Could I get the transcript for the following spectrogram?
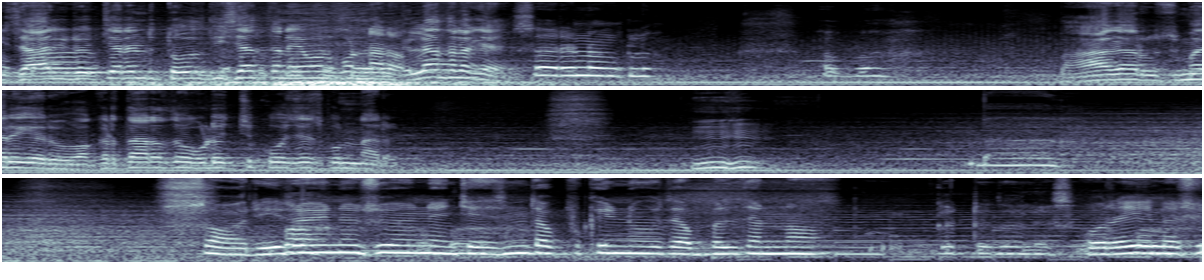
ఈసారి ఇటు వచ్చారంటే తోలు తీసేస్తాను ఏమనుకుంటున్నారు? వెళ్ళి అసలుకే సరేనా అంకుల్. అబ్బా. బాగా రుచి మరిగారు ఒకరి తర్వాత ఒకటి వచ్చి కోసేసుకున్నారు సారీ రైనసు నేను చేసిన తప్పుకి నువ్వు దెబ్బలు తిన్నావు. ఒరే ఇనసు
